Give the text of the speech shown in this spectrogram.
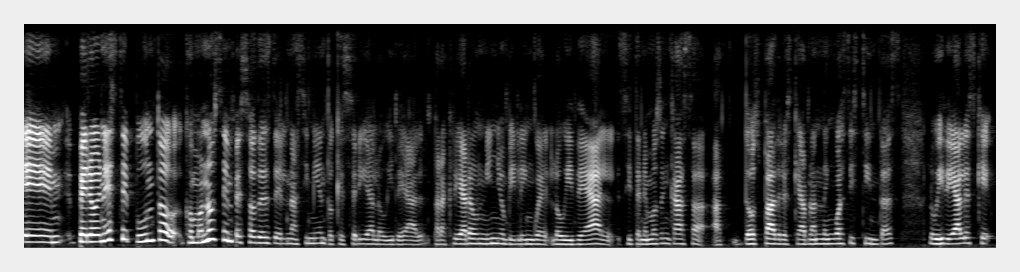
Em, pero en este punto, como no se empezó desde el nacimiento, que sería lo ideal, para criar a un niño bilingüe, lo ideal, si tenemos en casa a dos padres que hablan lenguas distintas, lo ideal es que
